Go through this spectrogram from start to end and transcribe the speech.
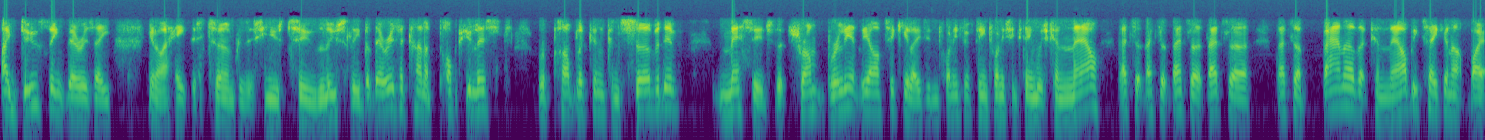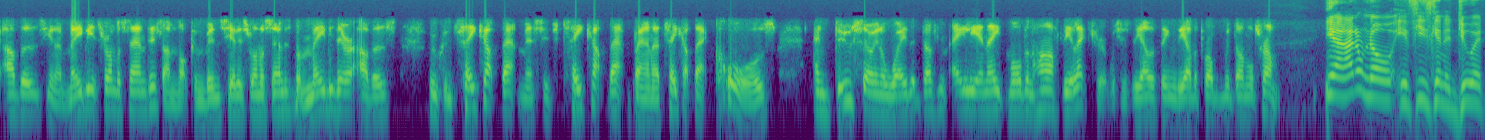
I do think there is a, you know, I hate this term because it's used too loosely, but there is a kind of populist Republican conservative message that Trump brilliantly articulated in 2015, 2016, which can now that's a that's a that's a that's a that's a banner that can now be taken up by others. You know, maybe it's Ron DeSantis. I'm not convinced yet it's Ron DeSantis, but maybe there are others who can take up that message, take up that banner, take up that cause, and do so in a way that doesn't alienate more than half the electorate, which is the other thing, the other problem with Donald Trump. Yeah, and I don't know if he's going to do it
